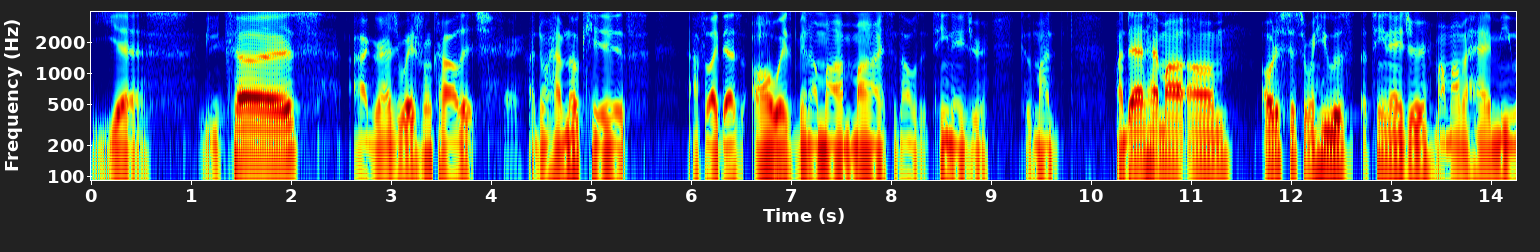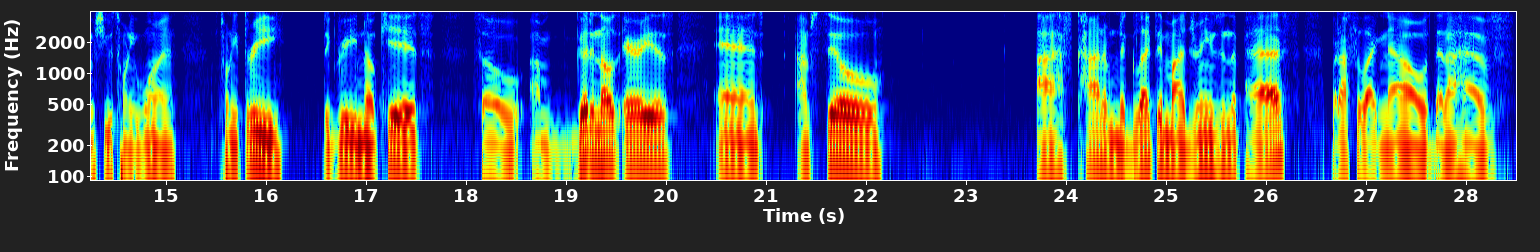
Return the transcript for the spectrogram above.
Yes, You think so? because I graduated from college. Okay. I don't have no kids. I feel like that's always been on my mind since I was a teenager. Cause my my dad had my um older sister when he was a teenager. My mama had me when she was 21. I'm 23, degree, no kids. So I'm good in those areas, and I'm still. I've kind of neglected my dreams in the past, but I feel like now that I have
